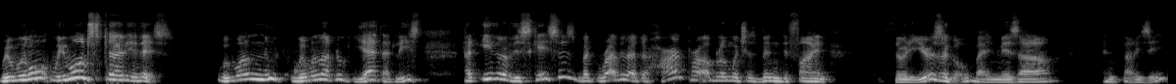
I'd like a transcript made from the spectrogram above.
We won't, we won't study this. We won't, we will not look yet, at least, at either of these cases, but rather at a hard problem which has been defined 30 years ago by Mézard and Parisi,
